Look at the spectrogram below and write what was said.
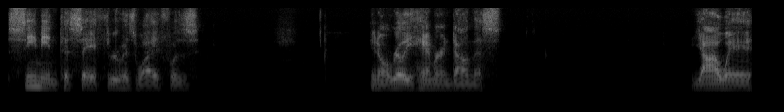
seeming to say through his wife was, you know, really hammering down this Yahweh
